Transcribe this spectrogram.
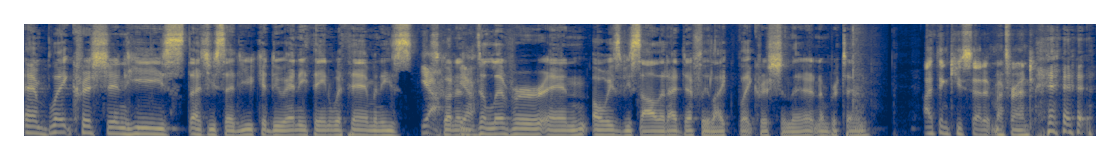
And Blake Christian, he's as you said, you could do anything with him, and he's, Yeah, he's going to yeah. deliver and always be solid. I definitely like Blake Christian there at number ten. I think you said it, my friend.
